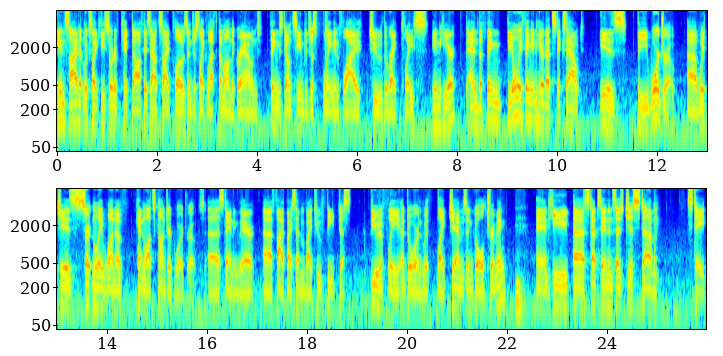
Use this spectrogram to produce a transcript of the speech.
Inside, it looks like he sort of kicked off his outside clothes and just like left them on the ground. Things don't seem to just fling and fly to the right place in here. And the thing, the only thing in here that sticks out is the wardrobe, uh, which is certainly one of Ken Watt's conjured wardrobes, uh, standing there, uh, five by seven by two feet, just beautifully adorned with like gems and gold trimming. And he uh, steps in and says, "Just um, stay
